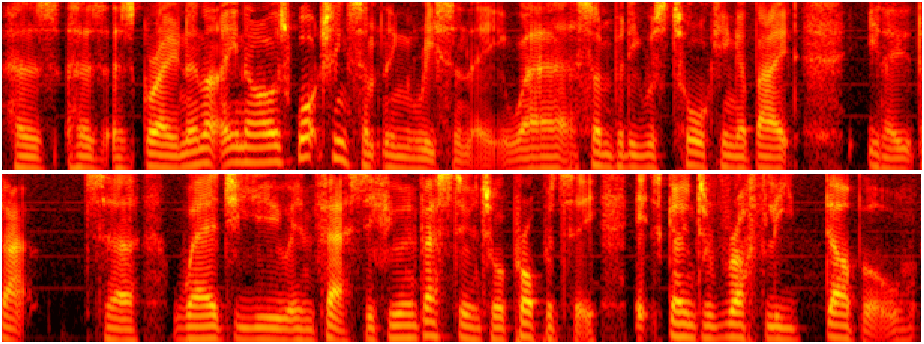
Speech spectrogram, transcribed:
has has has grown. And I, you know, I was watching something recently where somebody was talking about, you know, that uh, where do you invest? If you invest into a property, it's going to roughly double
